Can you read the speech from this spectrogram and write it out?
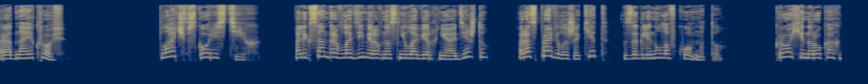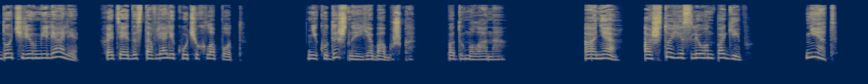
Родная кровь. Плач вскоре стих. Александра Владимировна сняла верхнюю одежду, расправила жакет, заглянула в комнату. Крохи на руках дочери умиляли, хотя и доставляли кучу хлопот. «Никудышная я бабушка», — подумала она. «Аня, а что, если он погиб?» «Нет»,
